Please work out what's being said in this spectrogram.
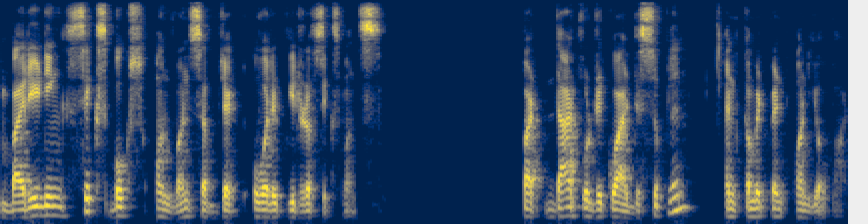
by reading six books on one subject over a period of six months. But that would require discipline and commitment on your part.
